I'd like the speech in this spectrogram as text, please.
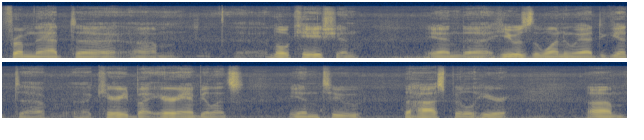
from that uh, um, location. And uh, he was the one who had to get uh, carried by air ambulance into the hospital here. Um,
